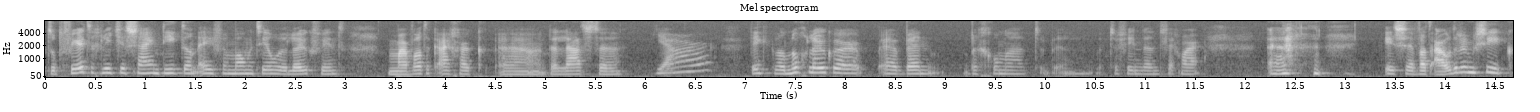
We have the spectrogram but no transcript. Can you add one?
top 40 liedjes zijn die ik dan even momenteel heel leuk vind. Maar wat ik eigenlijk eh, de laatste jaar, denk ik wel nog leuker eh, ben begonnen te, te vinden, zeg maar, eh, is wat oudere muziek.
